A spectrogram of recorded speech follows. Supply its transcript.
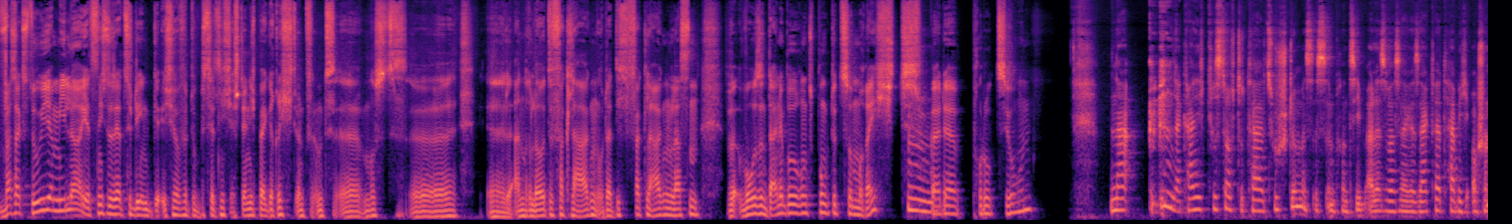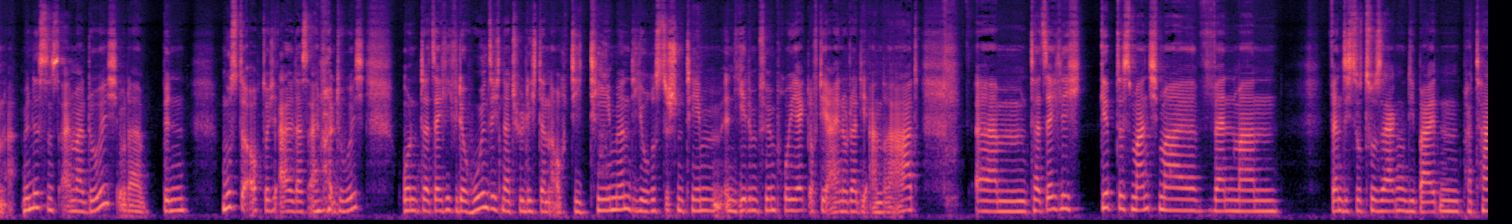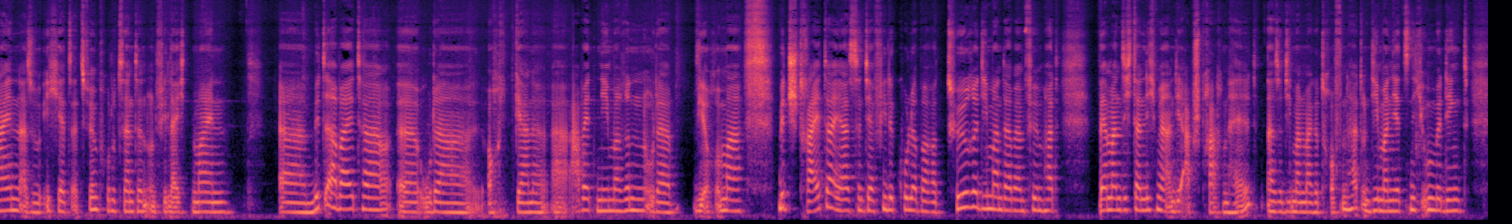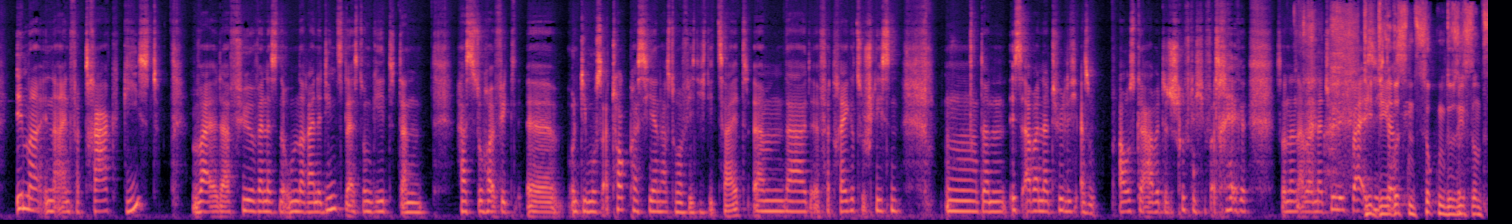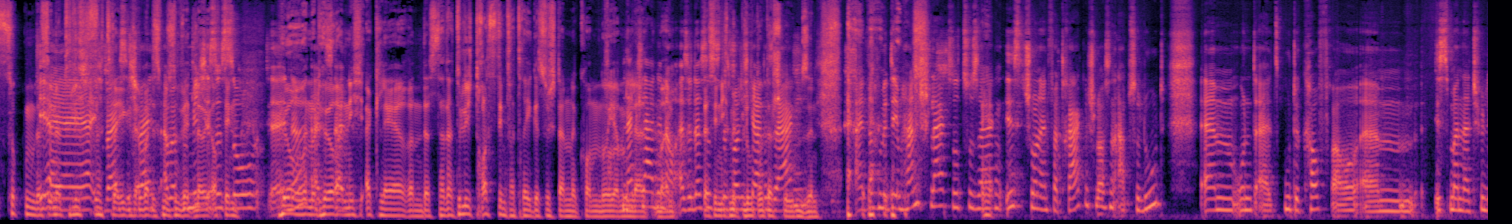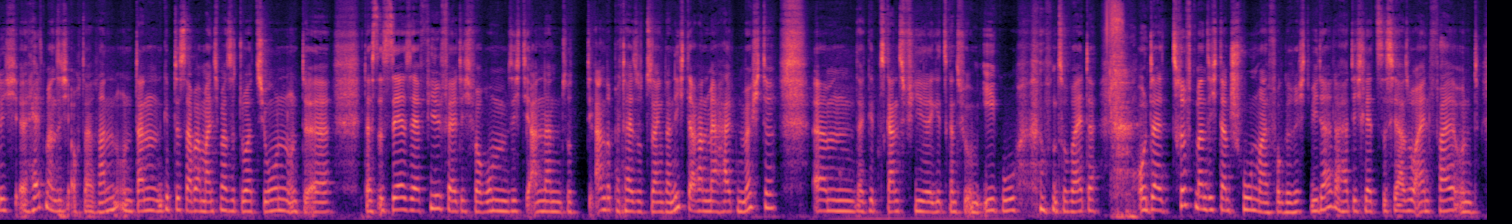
Was sagst du, Jamila? Jetzt nicht so sehr zu den, ich hoffe, du bist jetzt nicht ständig bei Gericht und, und äh, musst äh, äh, andere Leute verklagen oder dich verklagen lassen. Wo sind deine Berührungspunkte zum Recht hm. bei der Produktion? Na, da kann ich Christoph total zustimmen. Es ist im Prinzip alles, was er gesagt hat, habe ich auch schon mindestens einmal durch oder bin, musste auch durch all das einmal durch. Und tatsächlich wiederholen sich natürlich dann auch die Themen, die juristischen Themen in jedem Filmprojekt auf die eine oder die andere Art. Ähm, tatsächlich gibt es manchmal, wenn man wenn sich sozusagen die beiden Parteien, also ich jetzt als Filmproduzentin und vielleicht mein äh, Mitarbeiter äh, oder auch gerne äh, Arbeitnehmerinnen oder wie auch immer Mitstreiter. Ja, es sind ja viele Kollaborateure, die man da beim Film hat, wenn man sich dann nicht mehr an die Absprachen hält, also die man mal getroffen hat und die man jetzt nicht unbedingt immer in einen Vertrag gießt, weil dafür, wenn es um eine reine Dienstleistung geht, dann hast du häufig, äh, und die muss ad hoc passieren, hast du häufig nicht die Zeit, ähm, da äh, Verträge zu schließen. Mm, dann ist aber natürlich, also ausgearbeitete schriftliche Verträge, sondern aber natürlich weiß die, ich, Die Juristen zucken, du siehst uns zucken, das ja, sind natürlich ja, ja, Verträge, weiß, aber weiß, das müssen aber wir, glaube ich, auch den so, äh, Hörerinnen ne, und Hörern nicht erklären, dass da natürlich trotzdem Verträge zustande kommen, nur Jamila Na klar, genau, also das ist, das wollte ich gerade sagen. Sind. Einfach mit dem Handschlag sozusagen ist schon ein Vertrag geschlossen, absolut. Ähm, und als gute Kauffrau ähm, ist man natürlich, äh, hält man sich auch daran. Und dann gibt es aber manchmal Situationen und äh, das ist sehr, sehr vielfältig, warum sich die anderen, so, die andere Partei sozusagen dann nicht daran mehr halten möchte. Ähm, da gibt es ganz viel, geht es ganz viel um Ego und so weiter. Und da trifft man sich dann schon mal vor Gericht wieder. Da hatte ich letztes Jahr so einen Fall und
